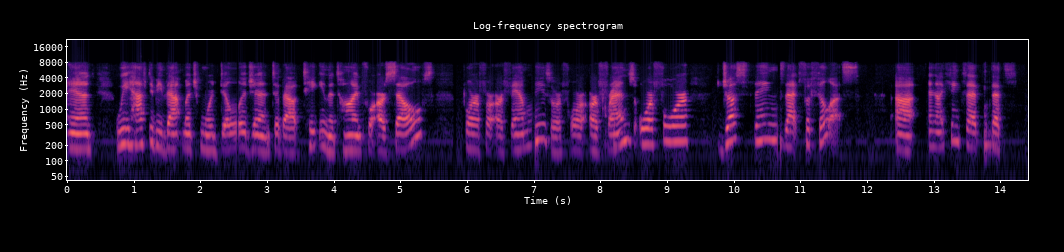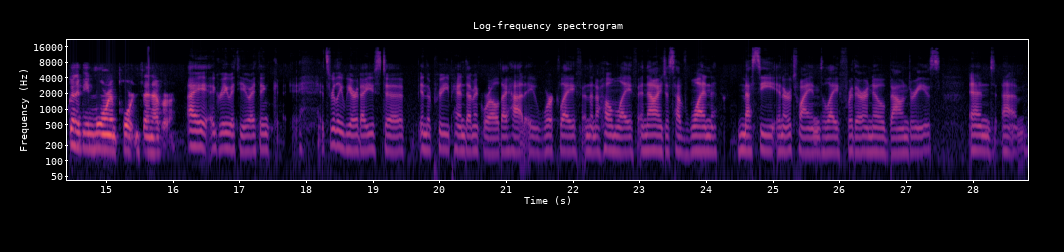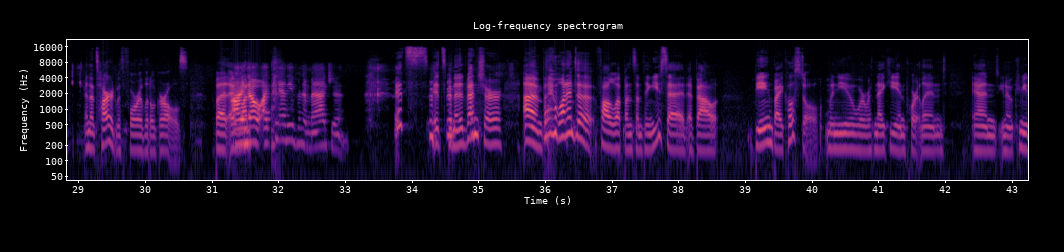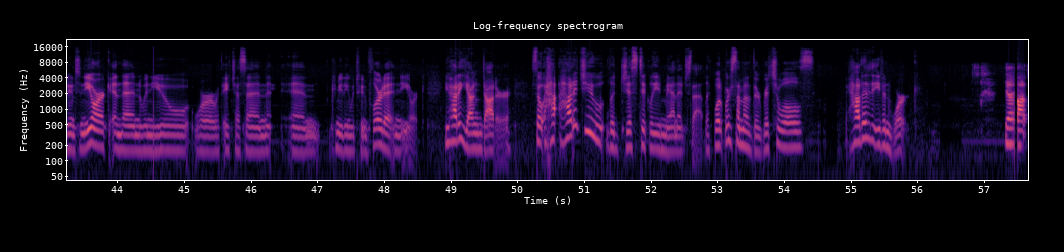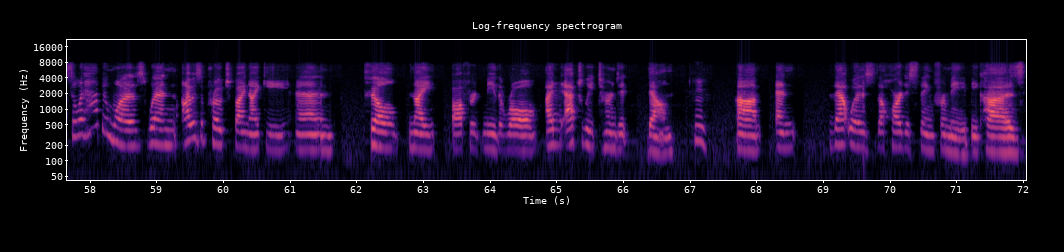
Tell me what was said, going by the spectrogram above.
And we have to be that much more diligent about taking the time for ourselves or for our families or for our friends or for just things that fulfill us. Uh, and I think that that's going to be more important than ever. I agree with you. I think it's really weird. I used to, in the pre pandemic world, I had a work life and then a home life. And now I just have one messy, intertwined life where there are no boundaries. And, um, and that's hard with four little girls. But I, wanna... I know, I can't even imagine. It's it's been an adventure. Um, but I wanted to follow up on something you said about being bi-coastal when you were with Nike in Portland and you know commuting to New York, and then when you were with HSN and commuting between Florida and New York, you had a young daughter. So how, how did you logistically manage that? Like, what were some of the rituals? How did it even work? Yeah. So what happened was when I was approached by Nike and Phil Knight offered me the role, I actually turned it down. Hmm. Um, and that was the hardest thing for me because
